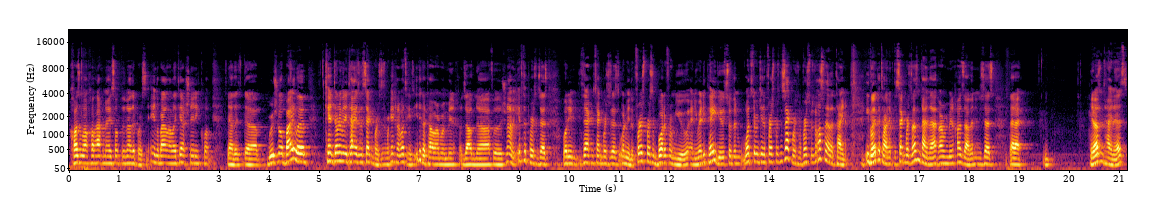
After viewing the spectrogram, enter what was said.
Chazam Achol Achon I sold to another person. Ein Labayla Lekech Shnei Klum. Now the the original Bailam can't don't have any ties to the second person. If the person says, what do you, the second, second person says, what do you mean? The first person bought it from you and he already paid you, so then what's the difference between the first person and the second person? The first person also has a time. If the second person doesn't tie that, and he says that he doesn't tainus.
